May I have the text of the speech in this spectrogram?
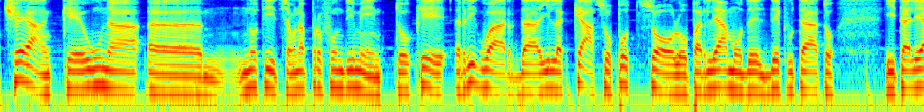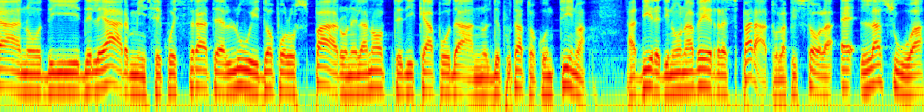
c'è anche una eh, notizia, un approfondimento che riguarda il caso Pozzolo, parliamo del deputato italiano di, delle armi sequestrate a lui dopo lo sparo nella notte di Capodanno. Il deputato continua a dire di non aver sparato, la pistola è la sua,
